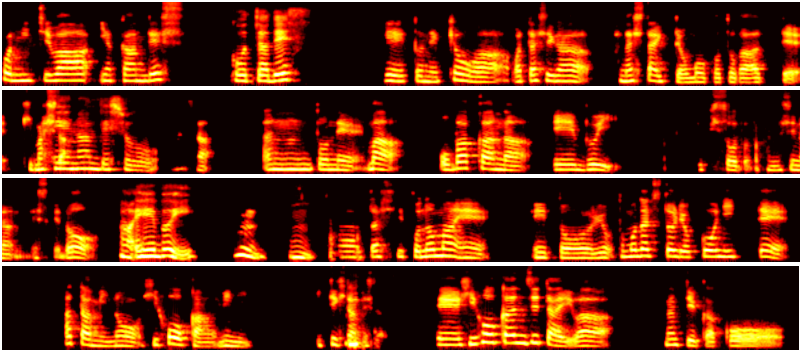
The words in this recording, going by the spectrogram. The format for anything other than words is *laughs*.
こんにちは、やかんです。紅茶です。えっとね、今日は私が話したいって思うことがあって来ましえー、た。なんでしょあんとね、まあ、おバカな AV エピソードの話なんですけど、う。あ、AV? うん。うん。私、この前、えっと、りょ友達と旅行に行って、熱海の秘宝館を見に行ってきたんですよ。で、秘宝館自体は、なんていうか、こう、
